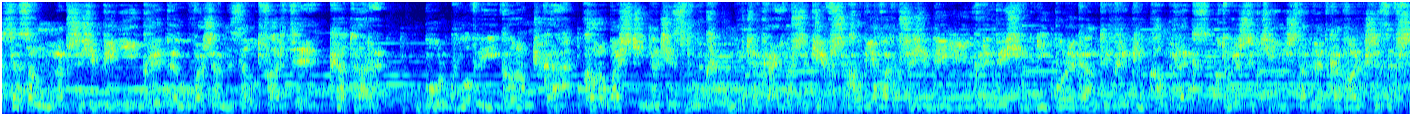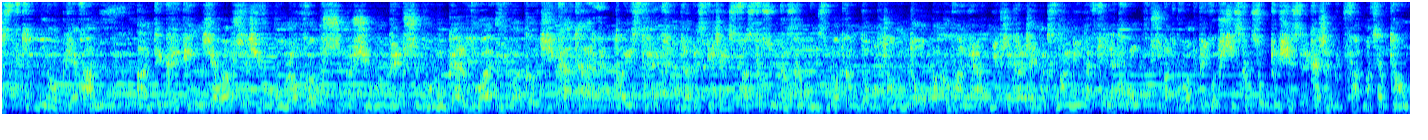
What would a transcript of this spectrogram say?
Sezon na przeziębienie i grypę uważamy za otwarty. Katar. Ból głowy i gorączka. Choroba ścina cię z nóg. Nie czekaj przy pierwszych objawach przeziębienia i grypy sięgnij po lek Antygrypin Kompleks, który szybciej niż tabletka walczy ze wszystkimi objawami. Antygrypin działa przeciwbólowo, przynosi ulgę przy bólu gardła i łagodzi katar. To jest lek. Dla bezpieczeństwa stosuj go zgodnie z ulotką dołączoną do opakowania. Nie przekraczaj maksymalnej dawki leku. W przypadku wątpliwości skonsultuj się z lekarzem lub farmaceutą.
